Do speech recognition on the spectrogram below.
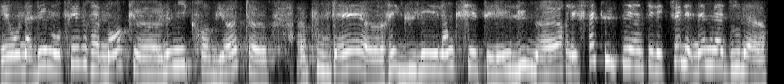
Et on a démontré vraiment que le microbiote pouvait réguler l'anxiété, l'humeur, les facultés intellectuelles et même la douleur.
